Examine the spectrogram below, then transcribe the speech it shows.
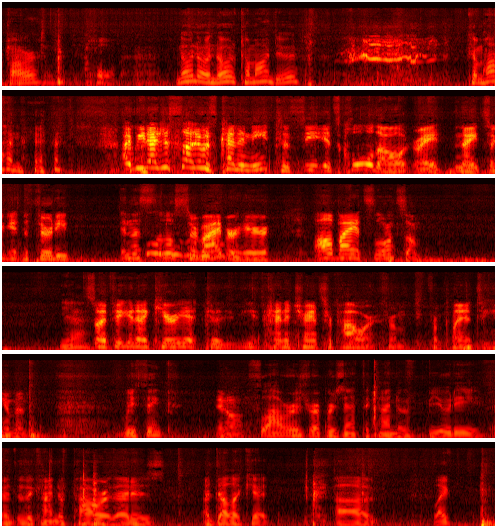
do it? Was it the flower power? Hold No, no, no. Come on, dude. Come on, man. I mean, I just thought it was kind of neat to see it's cold out, right? Nights are getting to 30, and this little survivor here, all by its lonesome. Yeah. So I figured I'd carry it because you kind of transfer power from from plant to human. We think You know, flowers represent the kind of beauty, uh, the kind of power that is a delicate, uh, like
